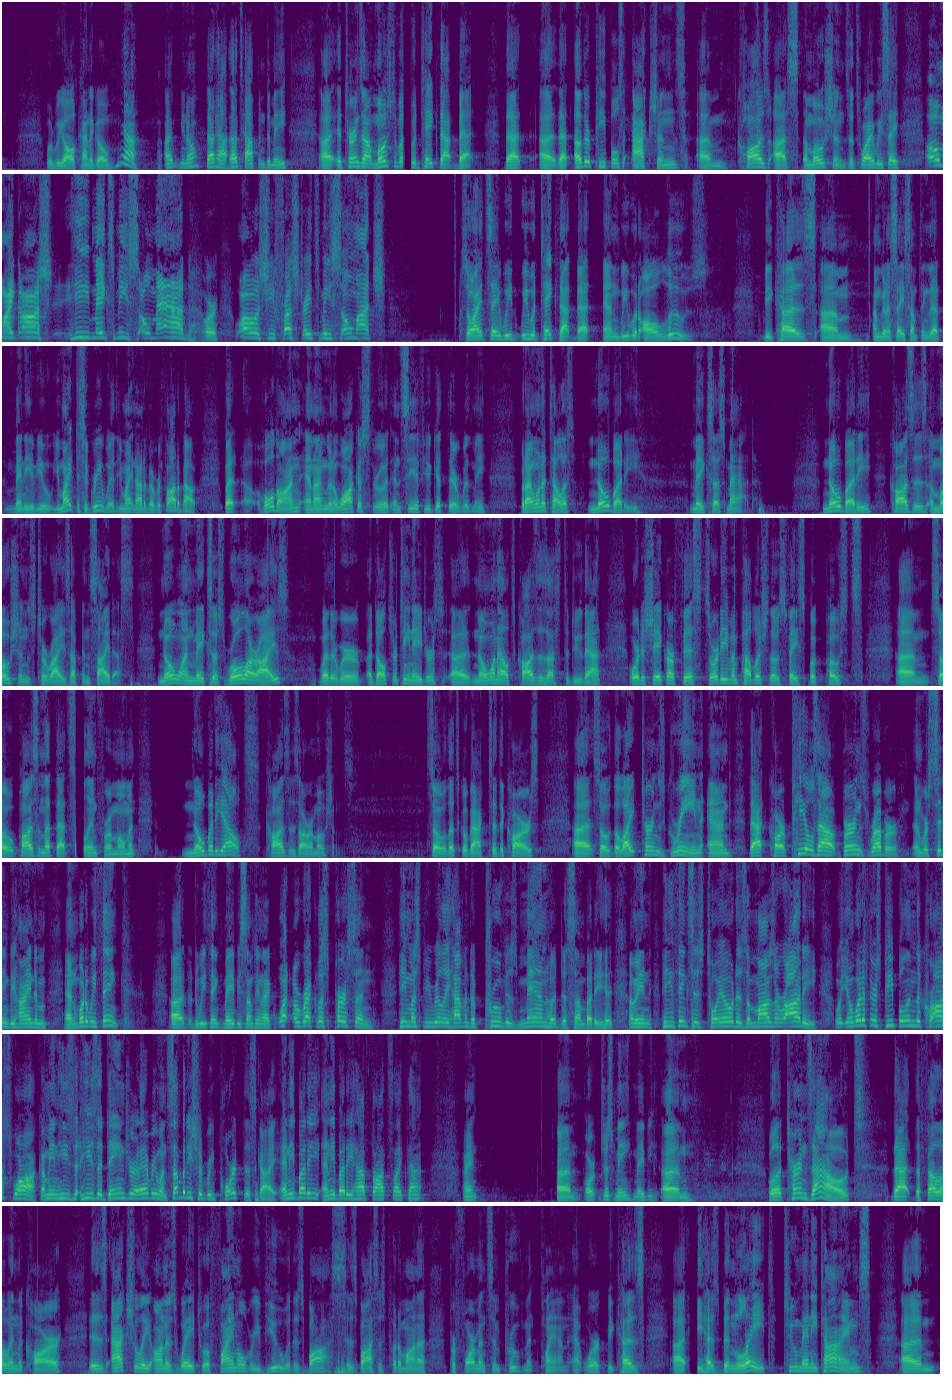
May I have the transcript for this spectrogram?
Would we all kind of go, yeah, I, you know, that ha- that's happened to me? Uh, it turns out most of us would take that bet that, uh, that other people's actions um, cause us emotions. It's why we say, oh my gosh, he makes me so mad, or oh, she frustrates me so much. So I'd say we we would take that bet and we would all lose because um, I'm going to say something that many of you you might disagree with, you might not have ever thought about. But uh, hold on, and I'm going to walk us through it and see if you get there with me. But I want to tell us nobody makes us mad. Nobody causes emotions to rise up inside us. No one makes us roll our eyes whether we're adults or teenagers, uh, no one else causes us to do that, or to shake our fists, or to even publish those Facebook posts. Um, so pause and let that settle in for a moment. Nobody else causes our emotions. So let's go back to the cars. Uh, so the light turns green, and that car peels out, burns rubber, and we're sitting behind him. And what do we think? Uh, do we think maybe something like, What a reckless person? He must be really having to prove his manhood to somebody. I mean, he thinks his Toyota's a Maserati. Well, you know, what if there's people in the crosswalk? I mean, he's, he's a danger to everyone. Somebody should report this guy. Anybody, anybody have thoughts like that? Right? Um, or just me, maybe? Um, well, it turns out that the fellow in the car is actually on his way to a final review with his boss. His boss has put him on a performance improvement plan at work because uh, he has been late too many times um,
